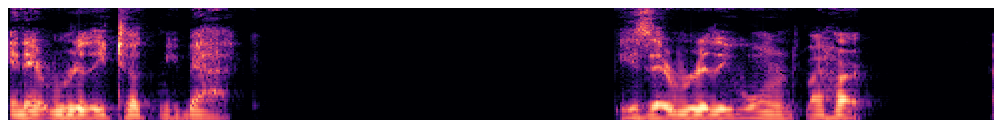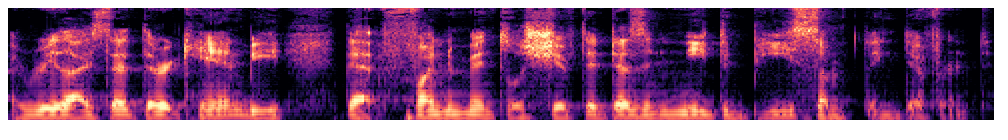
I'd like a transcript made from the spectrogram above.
And it really took me back because it really warmed my heart. I realized that there can be that fundamental shift. It doesn't need to be something different.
